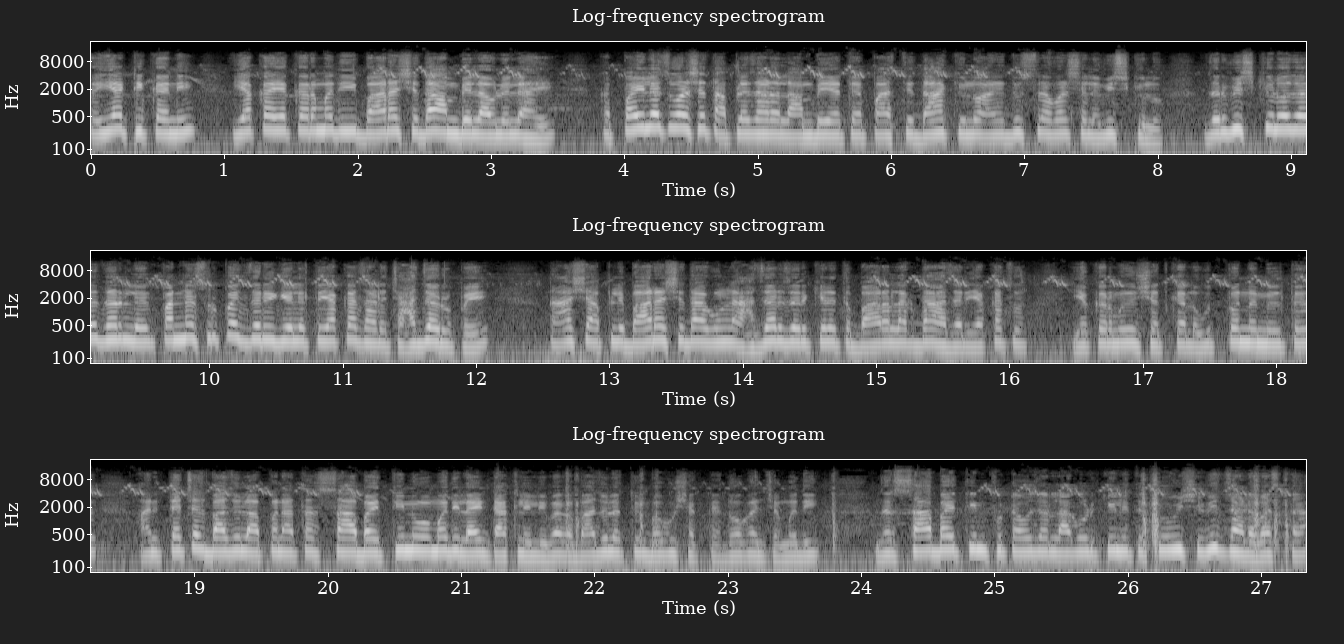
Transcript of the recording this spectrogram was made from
तर या ठिकाणी एका एकरमध्ये बाराशे दहा आंबे लावलेले आहे. का पहिल्याच वर्षात आपल्या झाडाला आंबे येते पाच ते दहा किलो आणि दुसऱ्या वर्षाला वीस किलो. जर वीस किलो जर धरले पन्नास रुपये जरी गेले तर एका झाडाचे हजार रुपये. तर असे आपले बाराशे दहा गुणला हजार जर केले तर बारा लाख दहा हजार एकाच एकरमधून शेतकऱ्याला उत्पन्न मिळतं. आणि त्याच्याच बाजूला आपण आता सहा बाय तीन ओमध्ये लाईन टाकलेली. बघा बाजूला तुम्ही बघू शकता दोघांच्या मध्ये जर सहा बाय तीन फुटावर जर लागवड केली तर चोवीसशे वीस झाडं बसता.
